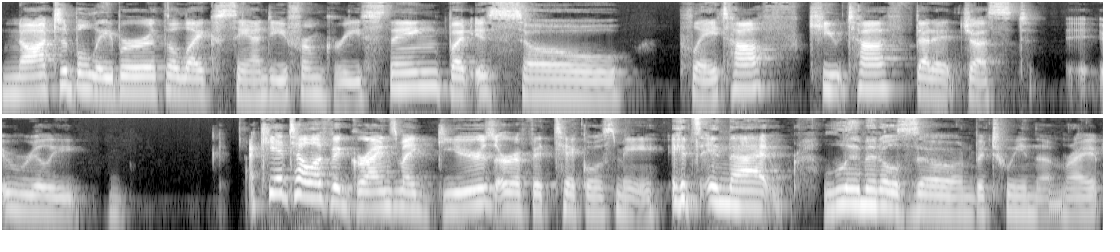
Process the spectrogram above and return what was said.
not to belabor the like Sandy from Grease thing, but is so play tough, cute tough that it just it really I can't tell if it grinds my gears or if it tickles me. It's in that liminal zone between them, right?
